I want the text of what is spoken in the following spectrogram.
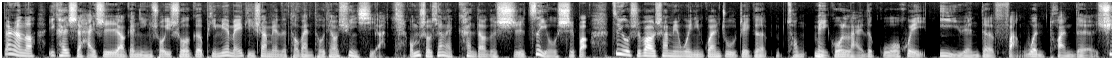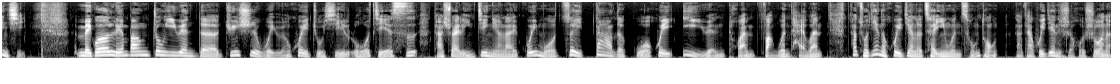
当然了，一开始还是要跟您说一说各平面媒体上面的头版头条讯息啊。我们首先来看到的是《自由时报》，《自由时报》上面为您关注这个从美国来的国会议员的访问团的讯息。美国联邦众议院的军事委员会主席罗杰斯，他率领近年来规模最大的国会议员团访问台湾。他昨天呢会见了蔡英文总统。那在会见的时候说呢，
